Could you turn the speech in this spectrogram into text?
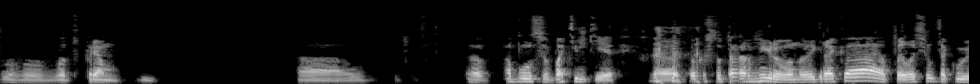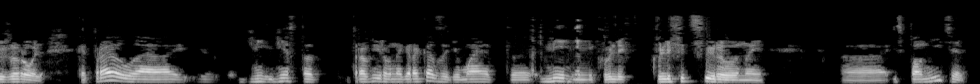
вот прям э, обулся в ботинки э, только что травмированного игрока получил такую же роль. Как правило, место травмированного игрока занимает э, менее квалифицированный э, исполнитель,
